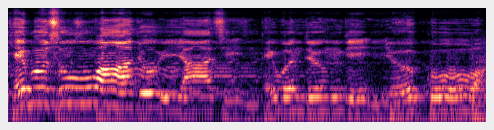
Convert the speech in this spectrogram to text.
개부수와주야신 대원정진 역구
